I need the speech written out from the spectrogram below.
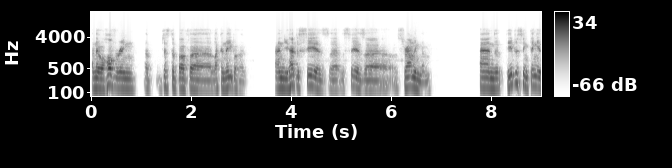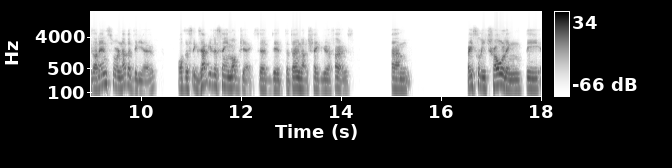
and they were hovering uh, just above uh, like a neighborhood, and you had the spheres, uh, the spheres uh, surrounding them. And the interesting thing is, I then saw another video of this exactly the same objects, uh, the, the donut-shaped UFOs, um, basically trolling the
